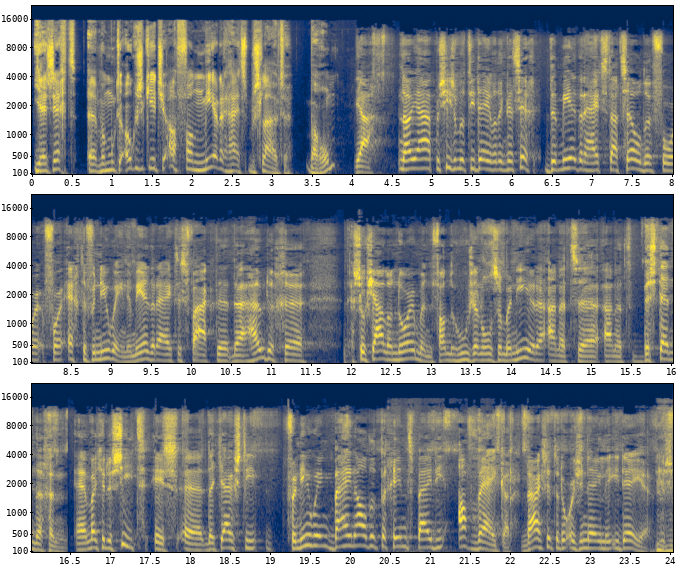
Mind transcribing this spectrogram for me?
Jij zegt, eh, we moeten ook eens een keertje af van meerderheidsbesluiten. Waarom? Ja, nou ja, precies om dat idee wat ik net zeg. De meerderheid staat zelden voor, voor echte vernieuwing. De meerderheid is vaak de, de huidige sociale normen van hoe zijn onze manieren aan het, eh, aan het bestendigen. En wat je dus ziet is eh, dat juist die vernieuwing bijna altijd begint bij die afwijker. Daar zitten de originele ideeën. Dus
